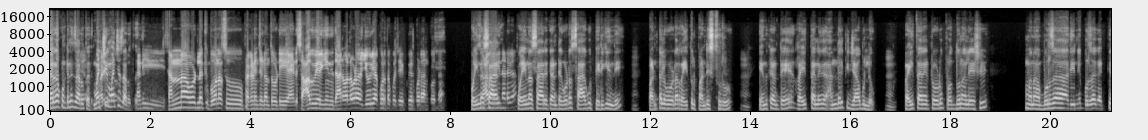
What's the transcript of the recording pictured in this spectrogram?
జరగకుండానే జరుగుతుంది. మంచి మంచి జరుగుతుంది. అంటే ఈ సన్న ఓడ్లకి బోనస్ ప్రకటించడం తోటి అండ్ సాగు పెరిగింది. దాని వల్ల కూడా యూరియా కొరత కొంచెం ఎక్కువ ఏర్పడనుకోసా పోయినసారి పోయినసారి కంటే కూడా సాగు పెరిగింది. పంటలు కూడా రైతులు పండిస్తున్నారు. ఎందుకంటే రైతు అనేది అందరికి జాబులు లేవు. రైతు అనేటోడు ప్రొద్దున లేచి మన బురజ దీన్ని బురజ గట్టి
